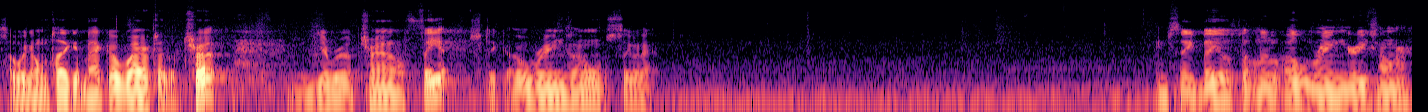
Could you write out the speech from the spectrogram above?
So we're gonna take it back over there to the truck. Give her a trial fit. Stick O-rings on, see what happens. You see Bill's putting a little O-ring grease on her.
